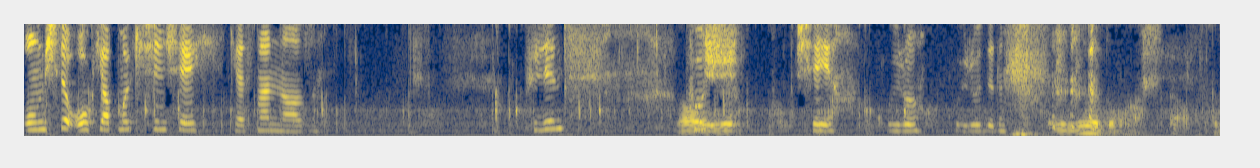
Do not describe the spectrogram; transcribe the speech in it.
Oğlum işte ok yapmak için şey kesmen lazım. Flint Kuş. şeyi kuyruğu kuyruğu dedim. Ölüyordum az kalsın.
